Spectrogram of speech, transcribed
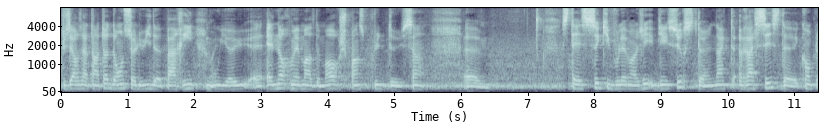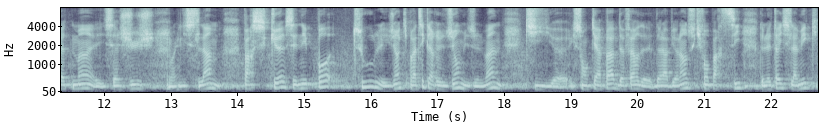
plusieurs attentats, dont celui de Paris, où il y a eu énormément de morts, je pense plus de 200. Euh, c'était ce qu'ils voulaient manger. Et bien sûr, c'est un acte raciste euh, complètement. Et ça juge Ouais. l'islam parce que ce n'est pas tous les gens qui pratiquent la religion musulmane qui euh, sont capables de faire de, de la violence ou qui font partie de l'État islamique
